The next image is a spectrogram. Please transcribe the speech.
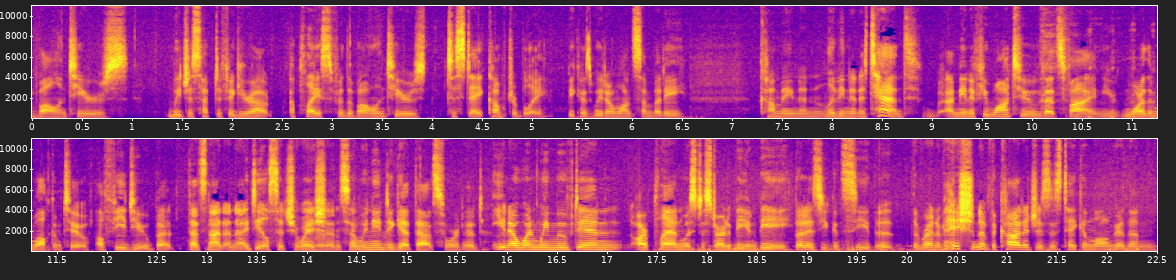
volunteers. We just have to figure out a place for the volunteers to stay comfortably because we don't want somebody coming and living in a tent. I mean, if you want to, that's fine. You're more than welcome to. I'll feed you, but that's not an ideal situation. Right. So we need to get that sorted. You know, when we moved in, our plan was to start a B&B, but as you can see, the, the renovation of the cottages has taken longer than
